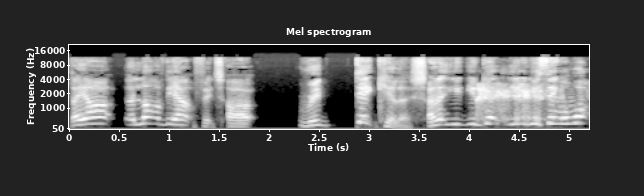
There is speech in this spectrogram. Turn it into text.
They are a lot of the outfits are ridiculous, and you, you get you, you think, well, what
